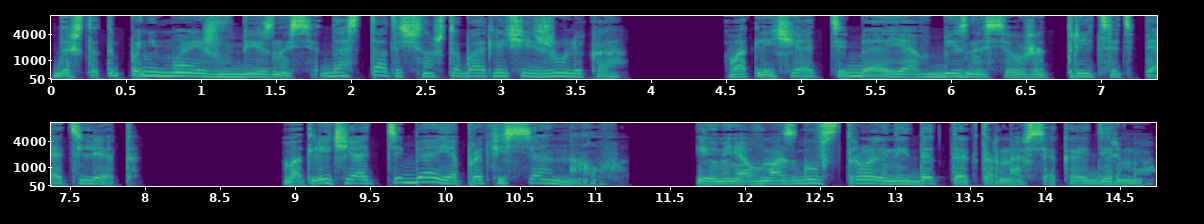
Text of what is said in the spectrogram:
Да что ты понимаешь в бизнесе? Достаточно, чтобы отличить жулика. В отличие от тебя, я в бизнесе уже 35 лет. В отличие от тебя, я профессионал. И у меня в мозгу встроенный детектор на всякое дерьмо.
